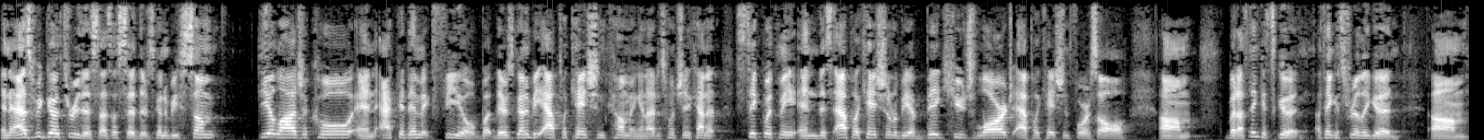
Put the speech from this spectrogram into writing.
and as we go through this, as I said, there's going to be some theological and academic feel, but there's going to be application coming, and I just want you to kind of stick with me. And this application will be a big, huge, large application for us all. Um, but I think it's good. I think it's really good. Um,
